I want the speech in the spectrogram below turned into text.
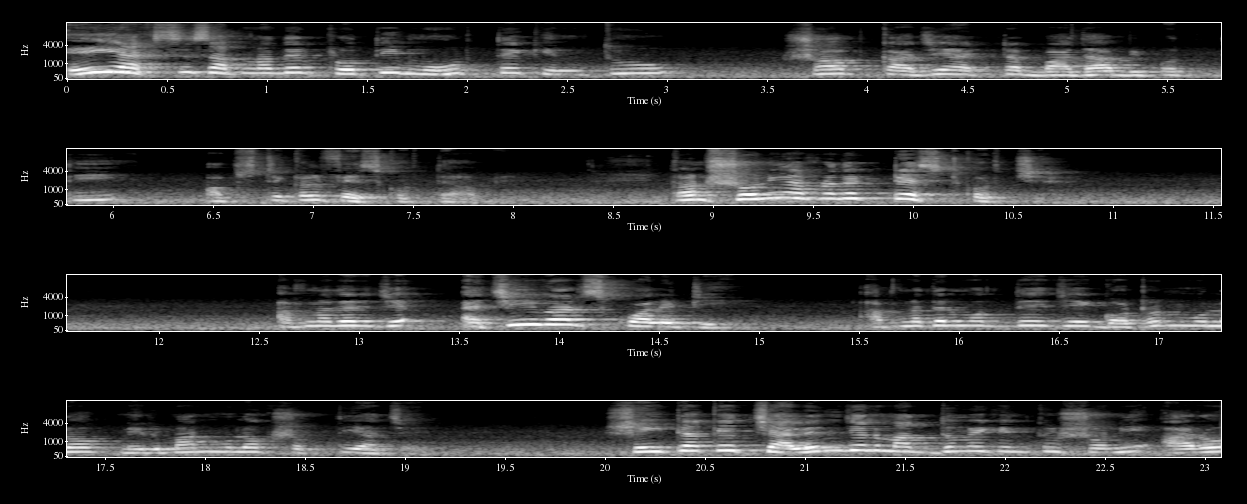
এই অ্যাক্সিস আপনাদের প্রতি মুহূর্তে কিন্তু সব কাজে একটা বাধা, বিপত্তি অবস্টিকল ফেস করতে হবে। কারণ শনি আপনাদের টেস্ট করছে। আপনাদের যে অ্যাচিভার্স কোয়ালিটি আপনাদের মধ্যে যে গঠনমূলক, নির্মাণমূলক শক্তি আছে সেইটাকে চ্যালেঞ্জের মাধ্যমে কিন্তু শনি আরও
